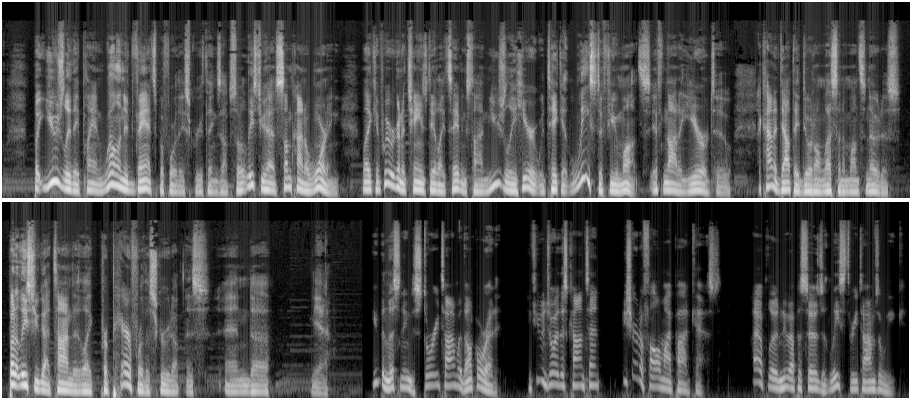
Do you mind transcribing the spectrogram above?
but usually they plan well in advance before they screw things up, so at least you have some kind of warning. Like if we were going to change daylight savings time, usually here it would take at least a few months, if not a year or two. I kind of doubt they do it on less than a month's notice. But at least you got time to like prepare for the screwed upness. And uh yeah. You've been listening to Storytime with Uncle Reddit. If you enjoy this content, be sure to follow my podcast. I upload new episodes at least three times a week.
